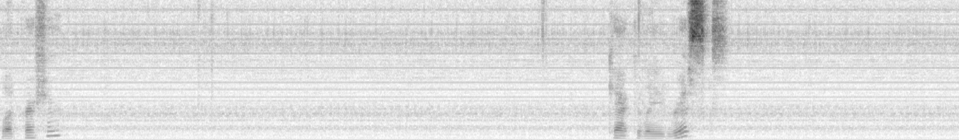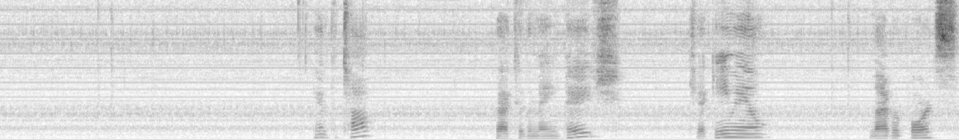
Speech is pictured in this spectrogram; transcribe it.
Blood pressure. Calculated risks. And at the top, back to the main page, check email, lab reports,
